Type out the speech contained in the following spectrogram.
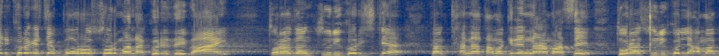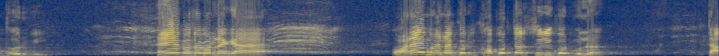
এর করে গেছে বড় চোর মানা করে দেয় ভাই, তোরা যখন চুরি করিস না কারণ থানাত আমাকে নাম আছে, তোরা চুরি করলে আমার ধরবি। হ্যাঁ কথা কর না কা? ওরাই মানা করবি, খবরদার চুরি করব না। তা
